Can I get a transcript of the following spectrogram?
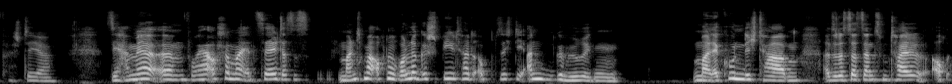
verstehe. Sie haben ja ähm, vorher auch schon mal erzählt, dass es manchmal auch eine Rolle gespielt hat, ob sich die Angehörigen mal erkundigt haben. Also dass das dann zum Teil auch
